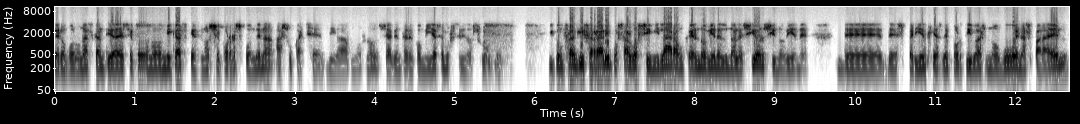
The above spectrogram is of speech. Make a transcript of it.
pero por unas cantidades económicas que no se corresponden a, su cachet, digamos, ¿no? O sea que entre comillas hemos tenido suerte. Y con Frankie Ferrari, pues algo similar, aunque él no viene de una lesión, sino viene de, experiencias deportivas no buenas para él.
